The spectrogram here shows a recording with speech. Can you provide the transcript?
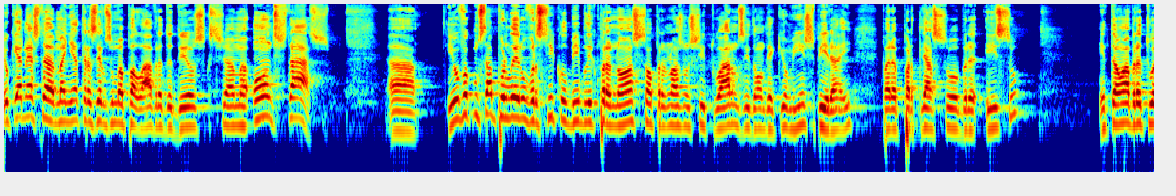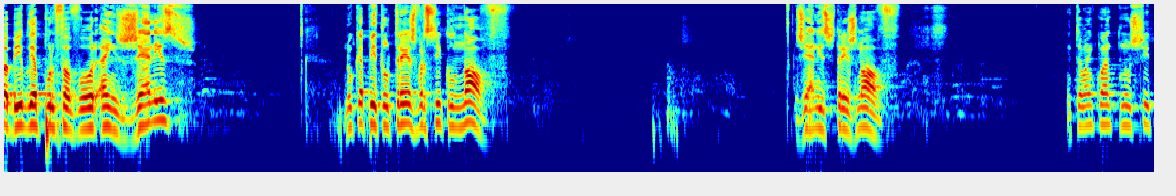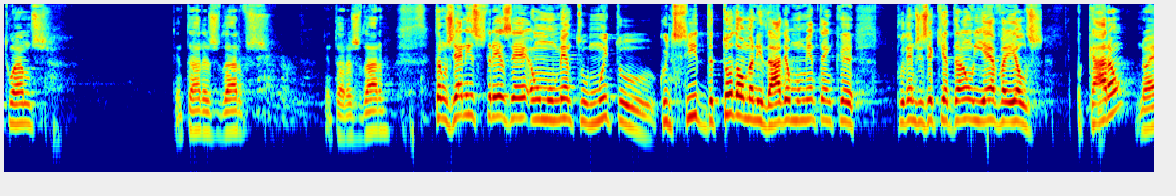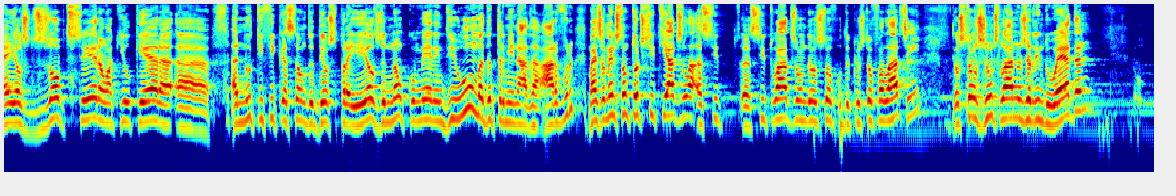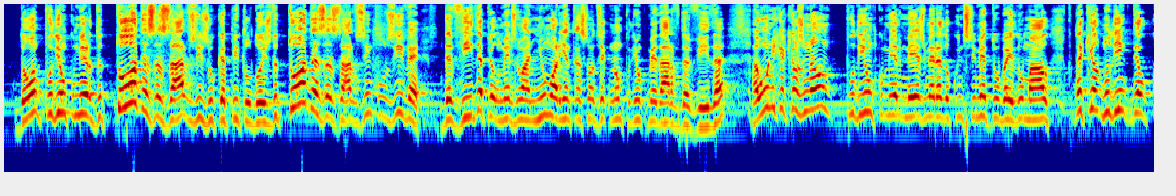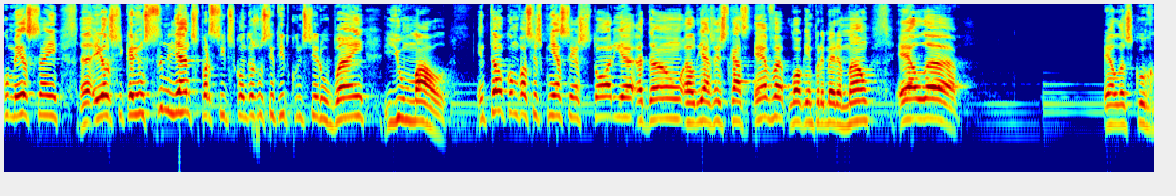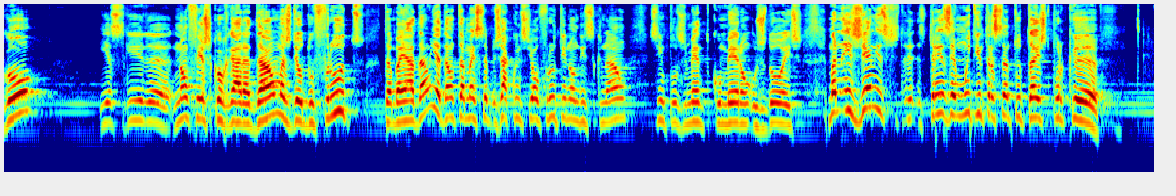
Eu quero nesta manhã trazer-vos uma palavra de Deus que se chama Onde estás? Uh, eu vou começar por ler o versículo bíblico para nós, só para nós nos situarmos e de onde é que eu me inspirei para partilhar sobre isso. Então, abra a tua Bíblia, por favor, em Gênesis, no capítulo 3, versículo 9. Gênesis 3, 9. Então, enquanto nos situamos, tentar ajudar-vos, tentar ajudar-me. Então, Gênesis 3 é um momento muito conhecido de toda a humanidade, é um momento em que podemos dizer que Adão e Eva, eles pecaram, não é? Eles desobedeceram aquilo que era a, a, notificação de Deus para eles, de não comerem de uma determinada árvore. Mais ou menos estão todos sitiados lá, situados onde eu estou, de que eu estou a falar, sim? Eles estão juntos lá no jardim do Éden de onde podiam comer de todas as árvores, diz o capítulo 2, de todas as árvores, inclusive da vida, pelo menos não há nenhuma orientação a dizer que não podiam comer da árvore da vida. A única que eles não podiam comer mesmo era do conhecimento do bem e do mal, porque no dia em que dele comessem, eh, eles ficariam semelhantes, parecidos com Deus, no sentido de conhecer o bem e o mal. Então, como vocês conhecem a história, Adão, aliás, neste caso Eva, logo em primeira mão, ela, ela escorregou, e a seguir eh, não fez escorregar Adão, mas deu do fruto também a Adão, e Adão também já conhecia o fruto e não disse que não, simplesmente comeram os dois. Mas em Gênesis 3 é muito interessante o texto porque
